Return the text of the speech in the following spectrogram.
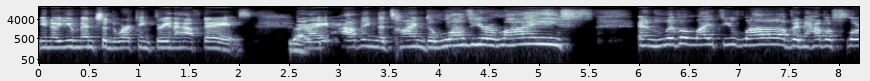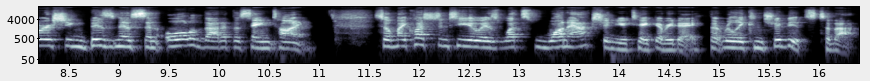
you know you mentioned working three and a half days Right. right? Having the time to love your life and live a life you love and have a flourishing business and all of that at the same time. So, my question to you is what's one action you take every day that really contributes to that?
